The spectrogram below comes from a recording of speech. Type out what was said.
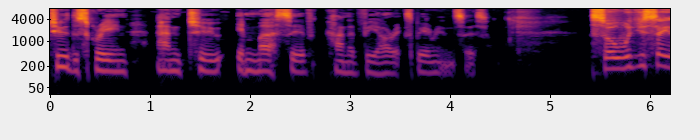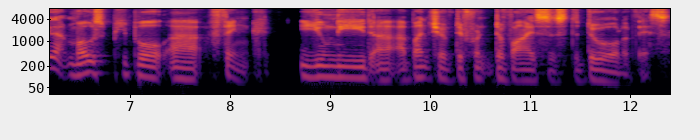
to the screen and to immersive kind of VR experiences. So, would you say that most people uh, think you need uh, a bunch of different devices to do all of this?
